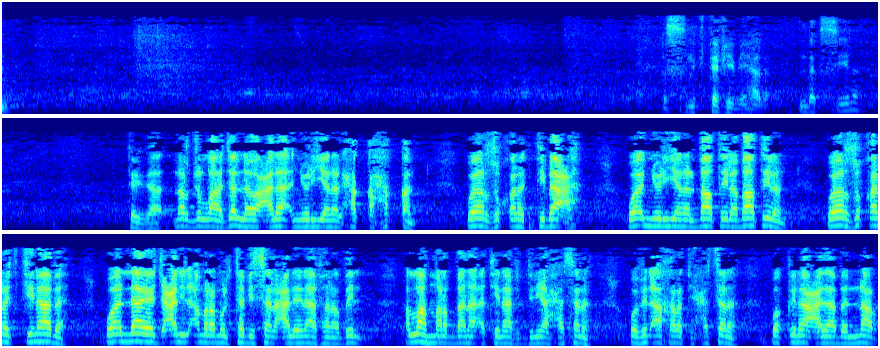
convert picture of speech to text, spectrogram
بس نكتفي بهذا. عندك السيلة نرجو الله جل وعلا أن يرينا الحق حقا ويرزقنا اتباعه وأن يرينا الباطل باطلا ويرزقنا اجتنابه وأن لا يجعل الأمر ملتبسا علينا فنضل. اللهم ربنا أتنا في الدنيا حسنة وفي الآخرة حسنة وقنا عذاب النار.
